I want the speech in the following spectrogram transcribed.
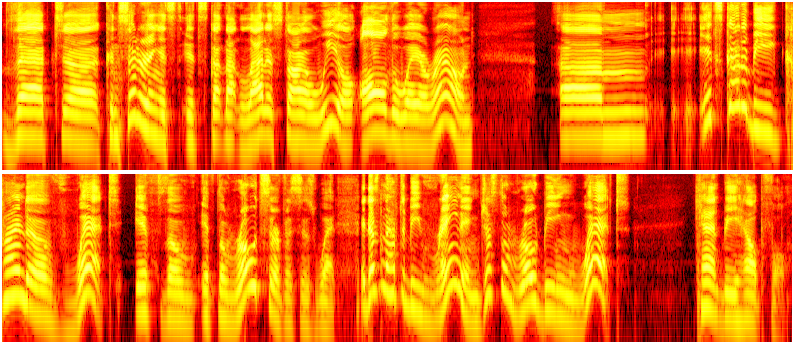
that uh, considering it's it's got that lattice style wheel all the way around, um, it's got to be kind of wet if the if the road surface is wet. It doesn't have to be raining; just the road being wet can't be helpful.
